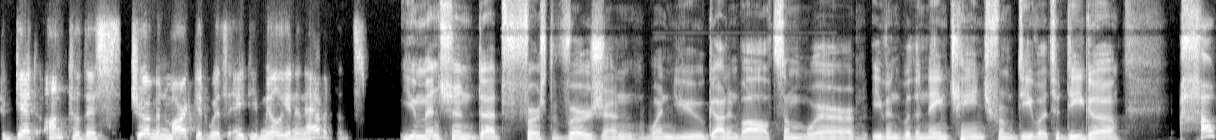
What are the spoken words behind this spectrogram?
to get onto this German market with 80 million inhabitants. You mentioned that first version when you got involved somewhere, even with a name change from Diva to Diga. How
